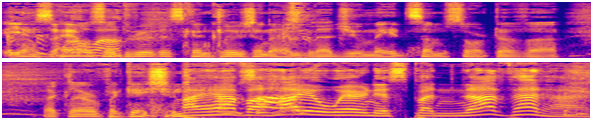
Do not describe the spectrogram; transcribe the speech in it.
Yes, I Oh, also well. drew this conclusion. I'm glad you made some sort of uh, a clarification. I have a sorry. high awareness, but not that high.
